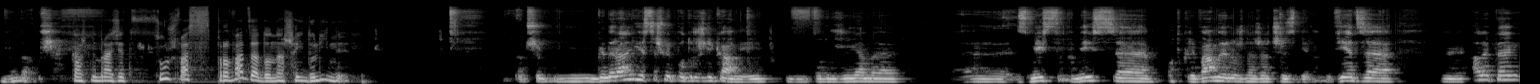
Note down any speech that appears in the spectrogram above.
No dobrze. W każdym razie, cóż was sprowadza do naszej doliny? Znaczy, generalnie jesteśmy podróżnikami. Podróżujemy e, z miejsca na miejsce, odkrywamy różne rzeczy, zbieramy wiedzę, ale te,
